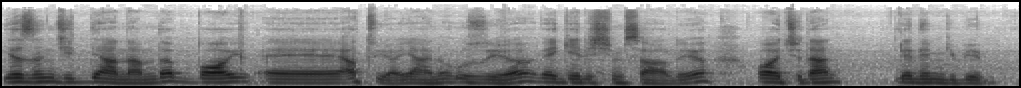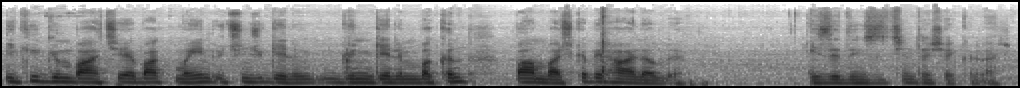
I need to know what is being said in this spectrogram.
yazın ciddi anlamda boy e, atıyor yani uzuyor ve gelişim sağlıyor. O açıdan dediğim gibi iki gün bahçeye bakmayın, üçüncü gelin, gün gelin bakın bambaşka bir hal alıyor. İzlediğiniz için teşekkürler.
